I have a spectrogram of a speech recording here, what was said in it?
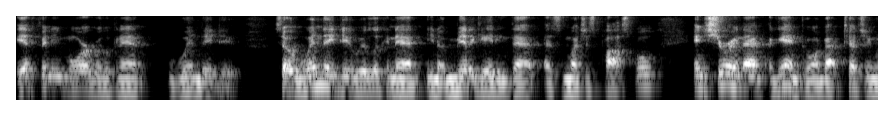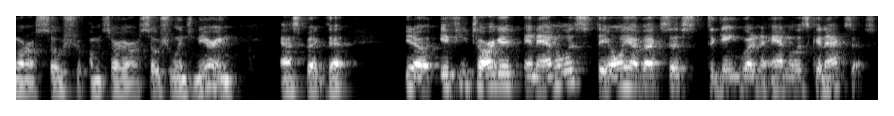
if anymore. We're looking at when they do. So when they do, we're looking at you know mitigating that as much as possible, ensuring that again, going back touching on our social, I'm sorry, our social engineering aspect that you know if you target an analyst, they only have access to gain what an analyst can access.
